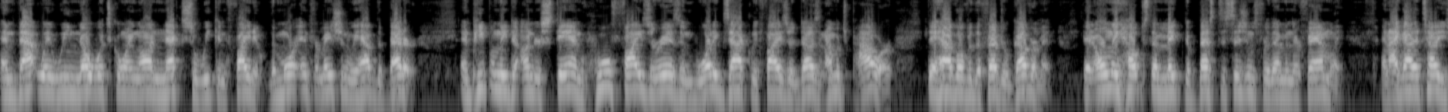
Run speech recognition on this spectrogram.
and that way we know what's going on next so we can fight it. The more information we have, the better. And people need to understand who Pfizer is and what exactly Pfizer does and how much power they have over the federal government. It only helps them make the best decisions for them and their family. And I got to tell you,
